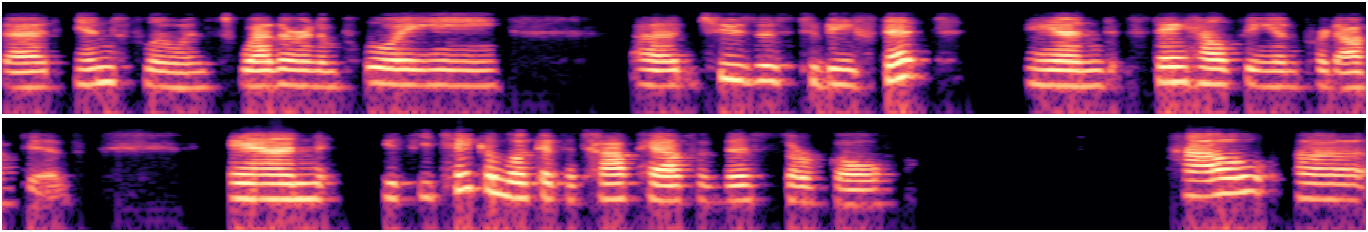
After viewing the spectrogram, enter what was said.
that influence whether an employee uh, chooses to be fit and stay healthy and productive. And if you take a look at the top half of this circle, how uh,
